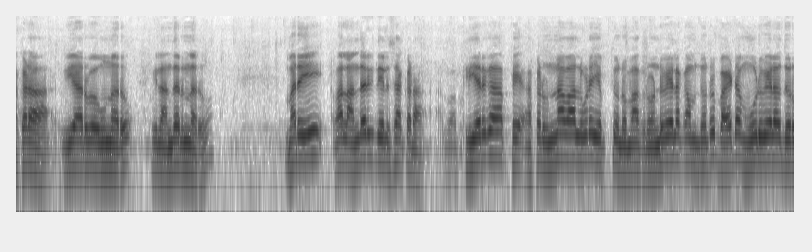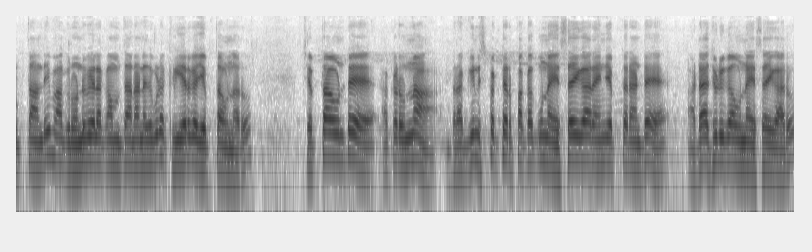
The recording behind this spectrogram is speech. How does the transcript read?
అక్కడ విఆర్ఓ ఉన్నారు. వీళ్ళందరూ ఉన్నారు. మరి వాళ్ళందరికీ తెలుసు అక్కడ. క్లియర్గా అక్కడ ఉన్న వాళ్ళు కూడా చెప్తున్నారు మాకు రెండు వేలకు అమ్ముతున్నారు బయట మూడు వేలకు దొరుకుతుంది. మాకు రెండు వేలకు అమ్ముతారు అనేది కూడా క్లియర్గా చెప్తా ఉన్నారు. చెప్తా ఉంటే అక్కడ ఉన్న డ్రగ్ ఇన్స్పెక్టర్ పక్కకున్న ఎస్ఐ గారు ఏం చెప్తారంటే అటాచ్డ్గా ఉన్న ఎస్ఐ గారు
